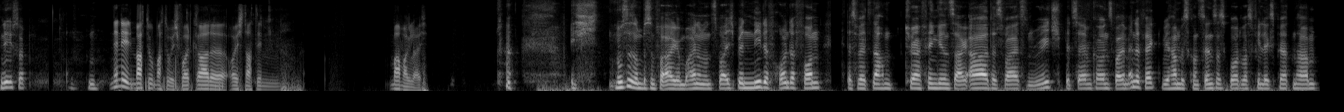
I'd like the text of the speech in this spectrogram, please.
Nee, ich sag. nee, nee, mach du, mach du. Ich wollte gerade euch nach den. Machen wir gleich. Ich muss es ein bisschen verallgemeinern. Und zwar, ich bin nie der Freund davon, dass wir jetzt nach dem Draft hingehen und sagen, ah, das war jetzt ein Reach mit Sam Collins, weil im Endeffekt, wir haben das Consensus-Board, was viele Experten haben,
